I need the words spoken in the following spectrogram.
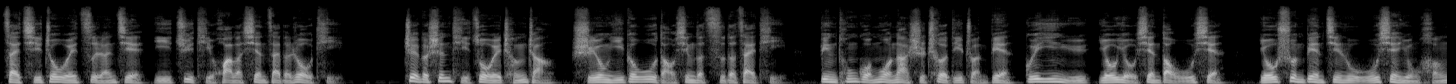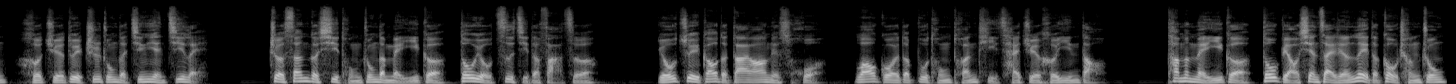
在其周围自然界已具体化了现在的肉体。这个身体作为成长使用一个误导性的词的载体，并通过莫纳什彻底转变归因于由有限到无限，由顺便进入无限永恒和绝对之中的经验积累。这三个系统中的每一个都有自己的法则，由最高的 Dionys 或 logo 的不同团体裁决和引导，他们每一个都表现在人类的构成中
